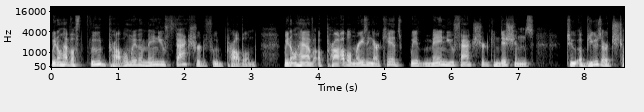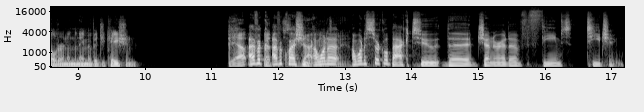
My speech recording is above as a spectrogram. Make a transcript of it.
We don't have a food problem. We have a manufactured food problem. We don't have a problem raising our kids. We have manufactured conditions to abuse our children in the name of education. Yeah, I have a I have a question. Exactly I want to I want to circle back to the generative themes teaching.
